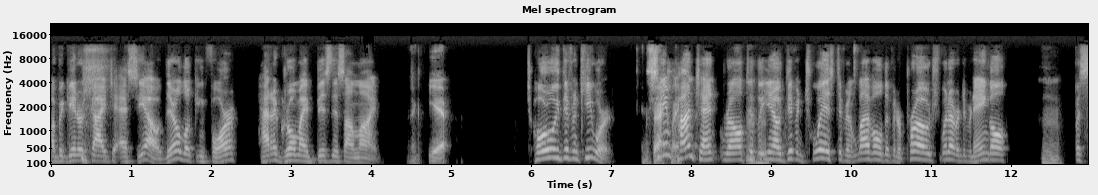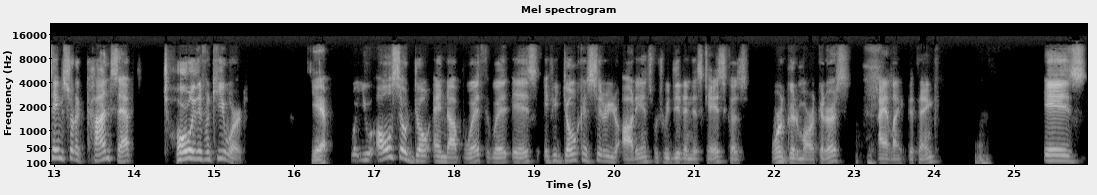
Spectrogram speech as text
a beginner's guide to SEO. They're looking for how to grow my business online. Yeah. Totally different keyword. Exactly. Same content, relatively, mm-hmm. you know, different twist, different level, different approach, whatever, different angle, mm. but same sort of concept, totally different keyword. Yep. What you also don't end up with, with is if you don't consider your audience, which we did in this case, because we're good marketers, I like to think, is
